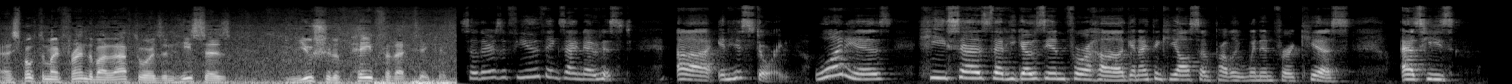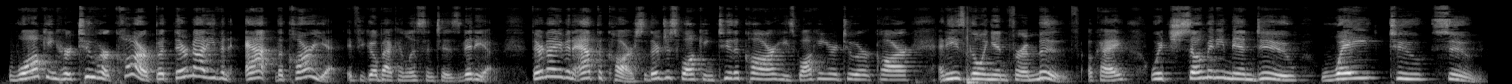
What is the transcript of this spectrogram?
I spoke to my friend about it afterwards, and he says, you should have paid for that ticket. So there's a few things I noticed uh, in his story. One is he says that he goes in for a hug, and I think he also probably went in for a kiss as he's walking her to her car, but they're not even at the car yet. If you go back and listen to his video, they're not even at the car. So they're just walking to the car. He's walking her to her car and he's going in for a move. Okay. Which so many men do way too soon,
